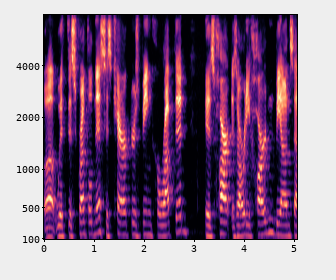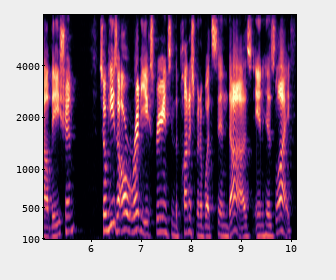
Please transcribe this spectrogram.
uh, with disgruntledness. His character is being corrupted. His heart is already hardened beyond salvation. So he's already experiencing the punishment of what sin does in his life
